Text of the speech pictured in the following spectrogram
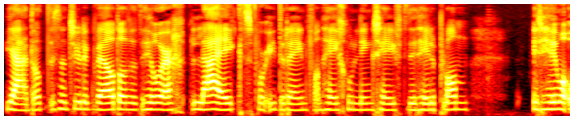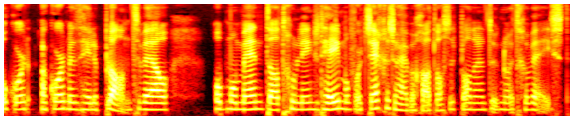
ja, dat is natuurlijk wel dat het heel erg lijkt voor iedereen van hey, GroenLinks heeft dit hele plan is helemaal akkoord, akkoord met het hele plan. Terwijl op het moment dat GroenLinks het helemaal voor het zeggen zou hebben gehad, was dit plan er natuurlijk nooit geweest.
